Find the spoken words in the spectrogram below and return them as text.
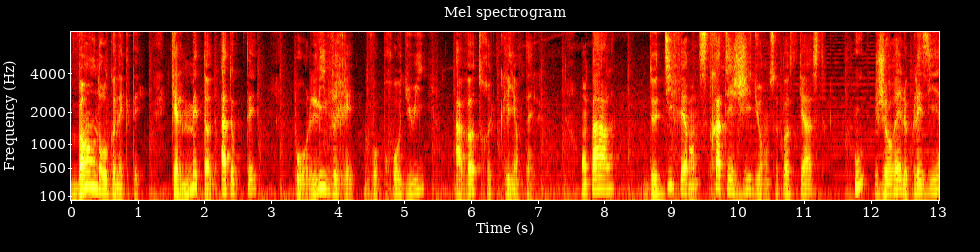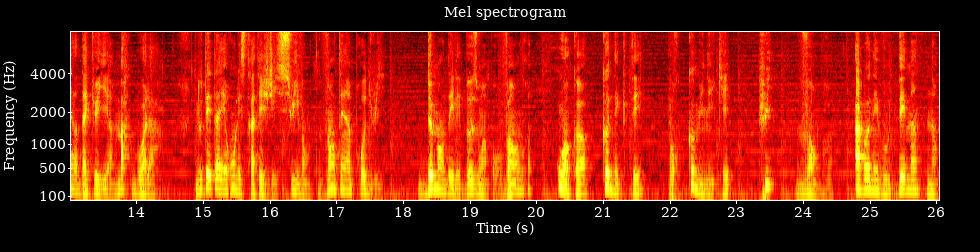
Vendre ou connecter Quelle méthode adopter pour livrer vos produits à votre clientèle? On parle de différentes stratégies durant ce podcast où j'aurai le plaisir d'accueillir Marc Boilard. Nous détaillerons les stratégies suivantes vanter un produit, demander les besoins pour vendre ou encore connecter pour communiquer puis vendre. Abonnez-vous dès maintenant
